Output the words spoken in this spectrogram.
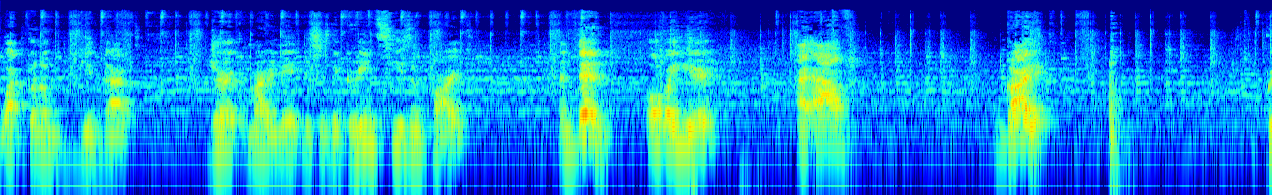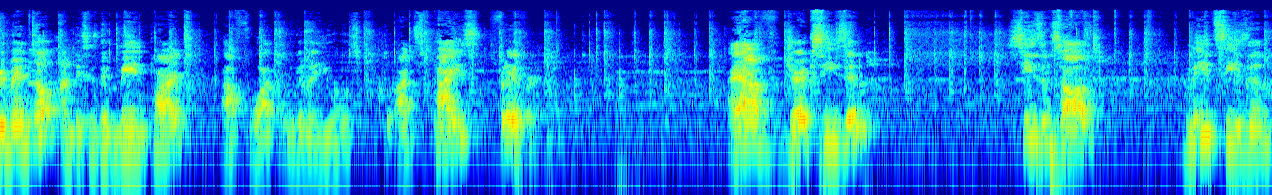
what gonna give that jerk marinade. This is the green season part. And then over here, I have garlic, pimento, and this is the main part of what we're gonna use to add spice flavor. I have jerk season, season salt, meat season,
